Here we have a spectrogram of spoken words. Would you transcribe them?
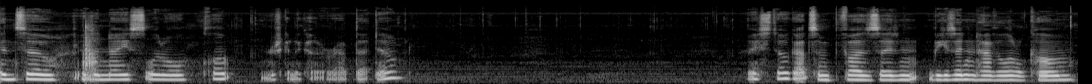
And so there's a nice little clump. I'm just going to kind of wrap that down. I still got some fuzz. I didn't because I didn't have the little comb.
